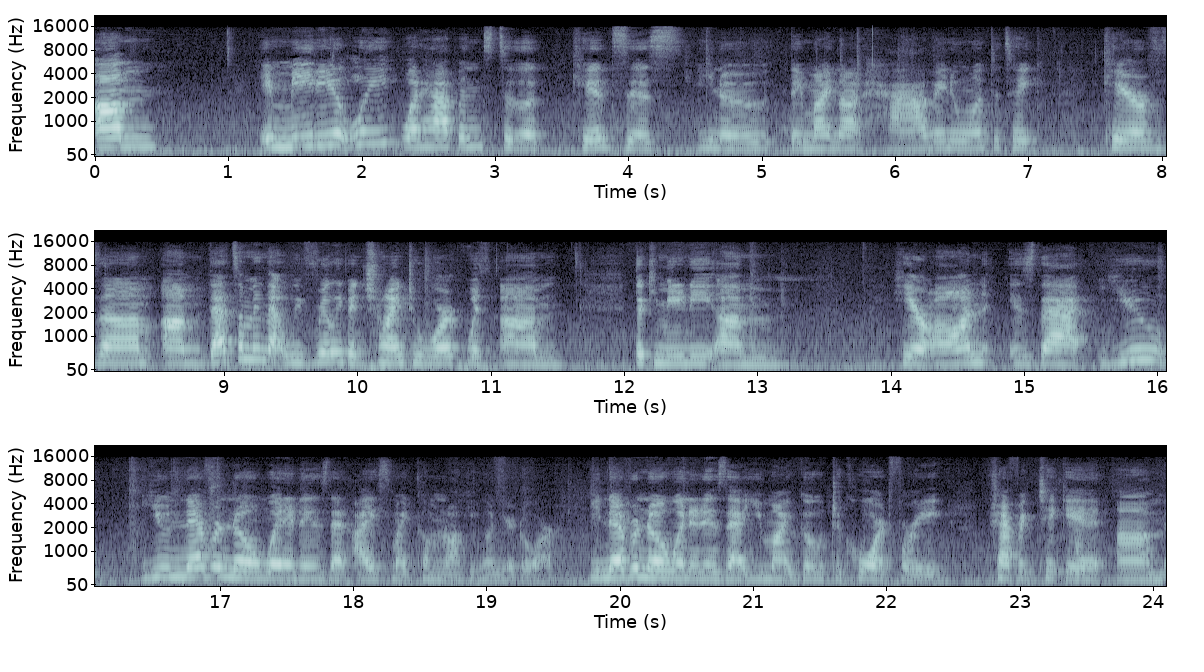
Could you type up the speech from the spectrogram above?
Um immediately what happens to the kids is, you know, they might not have anyone to take care of them. Um, that's something that we've really been trying to work with um, the community um, here on is that you you never know when it is that ICE might come knocking on your door. You never know when it is that you might go to court for a traffic ticket um,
